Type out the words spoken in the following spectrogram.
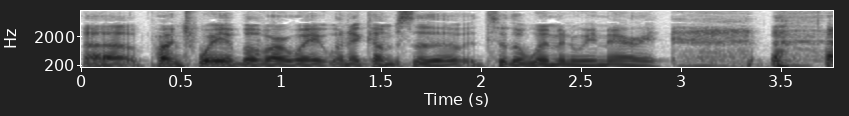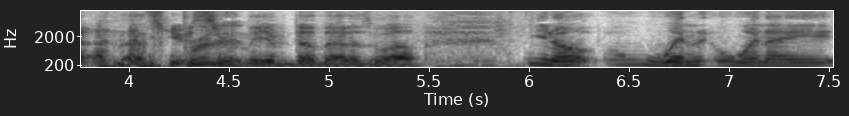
uh, punch way above our weight when it comes to the to the women we marry. That's you brilliant. certainly have done that as well. You know, when when I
